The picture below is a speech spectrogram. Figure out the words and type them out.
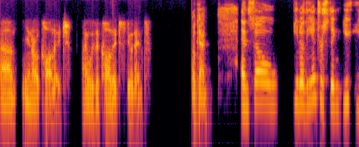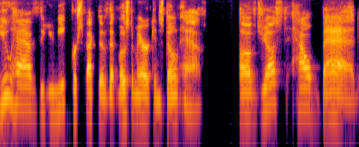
um, in our college. I was a college student. Okay. And so, you know, the interesting, you, you have the unique perspective that most Americans don't have of just how bad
